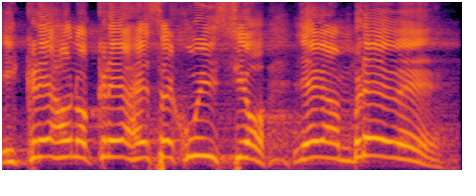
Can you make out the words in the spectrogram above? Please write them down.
Y creas o no creas, ese juicio llega en breve.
